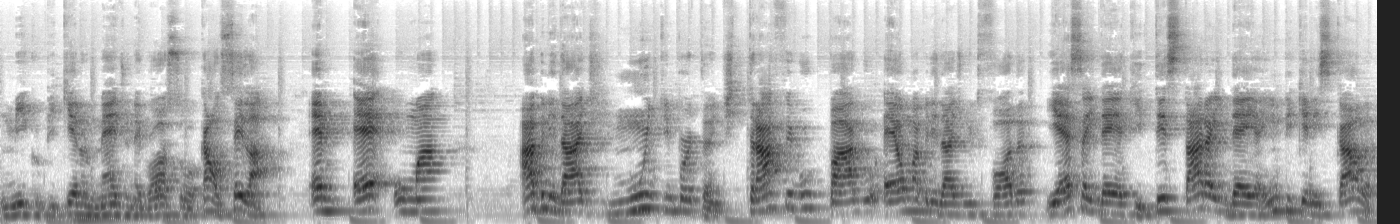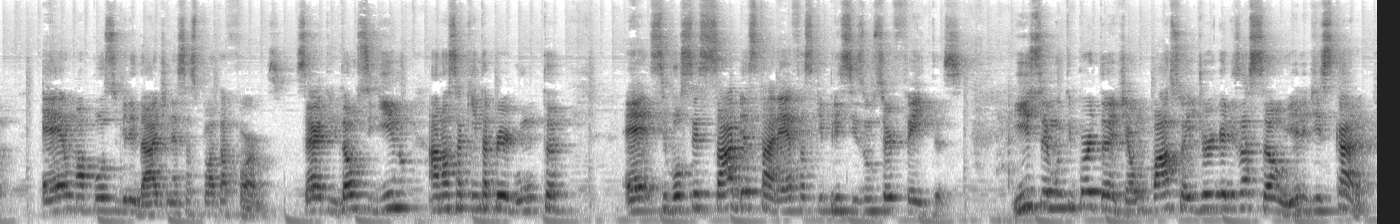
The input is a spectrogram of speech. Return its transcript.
um micro, pequeno, médio negócio local, sei lá. É, é uma habilidade muito importante. Tráfego pago é uma habilidade muito foda e essa ideia aqui, testar a ideia em pequena escala, é uma possibilidade nessas plataformas, certo? Então, seguindo a nossa quinta pergunta, é se você sabe as tarefas que precisam ser feitas. Isso é muito importante, é um passo aí de organização. E ele diz, cara,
